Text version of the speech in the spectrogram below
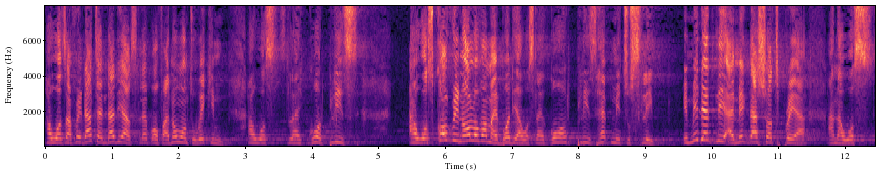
I was afraid that time daddy had slept off. I don't want to wake him. I was like, God, please. I was covering all over my body. I was like, God, please help me to sleep. Immediately, I make that short prayer, and I was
